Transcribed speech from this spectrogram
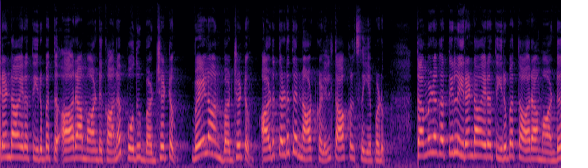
இரண்டாயிரத்தி இருபத்தி ஆறாம் ஆண்டுக்கான பொது பட்ஜெட்டும் வேளாண் பட்ஜெட்டும் அடுத்தடுத்த நாட்களில் தாக்கல் செய்யப்படும். தமிழகத்தில் இரண்டாயிரத்தி இருபத்தி ஆறாம் ஆண்டு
